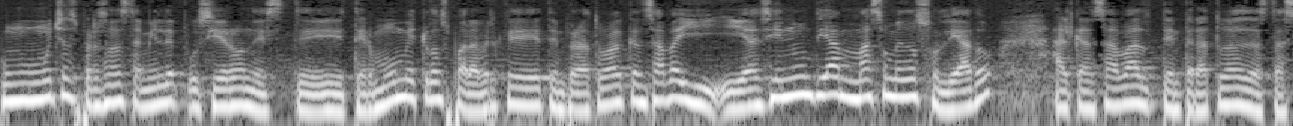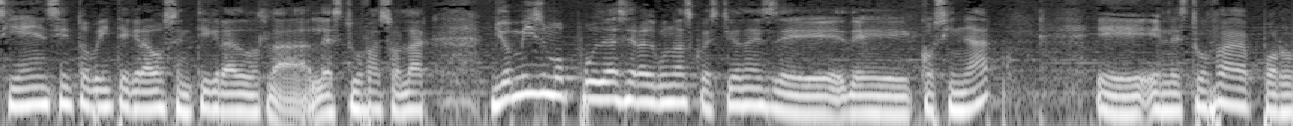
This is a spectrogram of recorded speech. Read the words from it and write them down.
Un- muchas personas también le pusieron este termómetros para ver qué temperatura alcanzaba y, y así en un día más o menos soleado alcanzaba temperaturas de hasta 100, 120 grados centígrados la, la estufa solar. Yo mismo pude hacer algunas cuestiones de, de cocinar eh, en la estufa por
